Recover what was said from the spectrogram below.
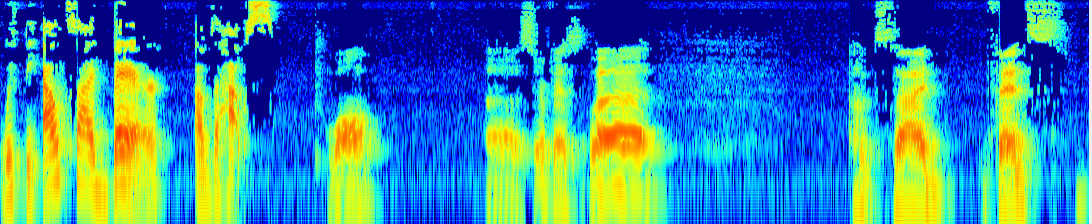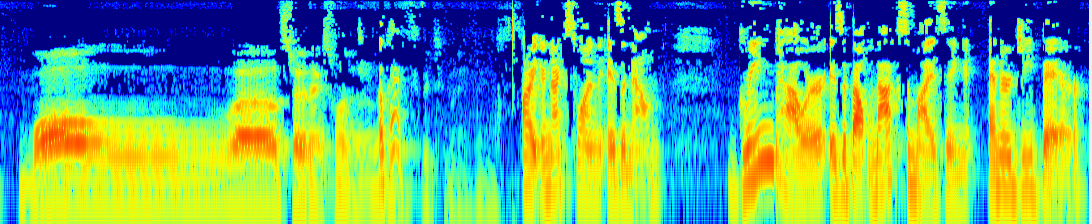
with the outside bear of the house. Wall, uh, surface, uh, outside fence, wall. Uh, let's try the next one. I don't. Okay. Too many things. All right, your next one is a noun. Green power is about maximizing energy bear.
